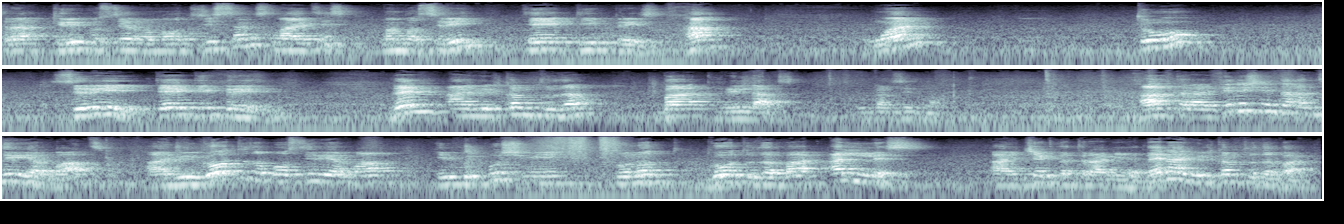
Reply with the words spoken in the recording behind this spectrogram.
tra- cricosternal notch distance like this. Number three, take deep breaths. Huh? One, two, three. Take deep breathing. Then I will come to the back relax. You can sit now. After I finish in the anterior part, I will go to the posterior part. He will push me to not go to the back unless I check the trachea. Then I will come to the back.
